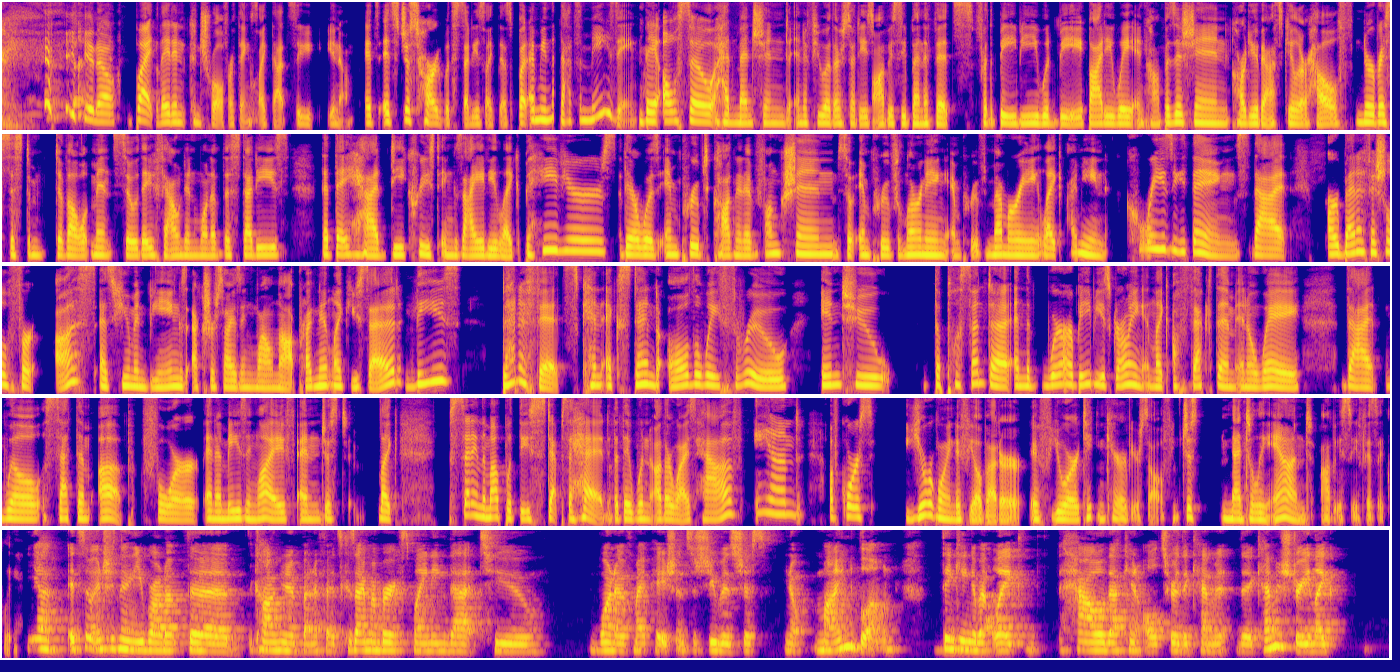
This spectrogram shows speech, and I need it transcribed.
you know, but they didn't control for things like that. So, you know, it's, it's just hard with studies like this. But I mean, that's amazing. They also had mentioned in a few other studies, obviously benefits for the baby would be body weight and composition, cardiovascular health, nervous system development. So they found in one of the studies that they had decreased anxiety like behaviors. There was improved cognitive function. So improved learning, improved memory. Like, I mean, crazy things that are beneficial for us as human beings exercising while not pregnant, like you said, these benefits can extend all the way through into the placenta and the, where our baby is growing and like affect them in a way that will set them up for an amazing life and just like setting them up with these steps ahead that they wouldn't otherwise have. And of course, you're going to feel better if you're taking care of yourself, just mentally and obviously physically. Yeah, it's so interesting that you brought up the cognitive benefits because I remember explaining that to one of my patients and she was just, you know, mind blown thinking about like how that can alter the chem the chemistry and like,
